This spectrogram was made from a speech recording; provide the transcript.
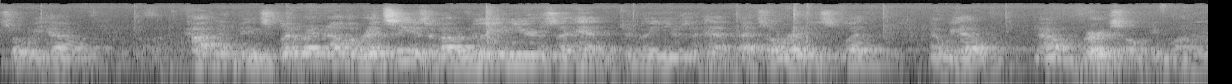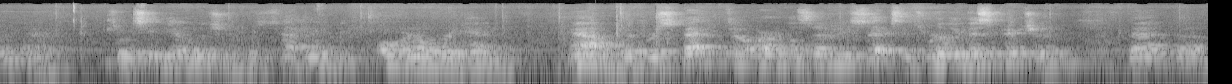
So we have a continent being split right now. The Red Sea is about a million years ahead, two million years ahead. That's already split, and we have now very salty water in there. So we see the evolution. This is happening over and over again. Now, with respect to Article 76, it's really this picture that uh,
